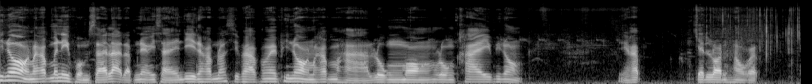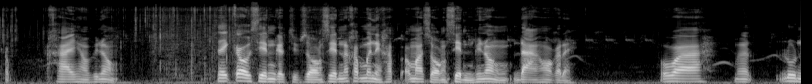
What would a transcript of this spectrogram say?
พี่น้องนะครับเมื่อนี้ผมสายลาดับแนวอีสานอินดีนะครับน้องสิพาพ่อแม่พี่น้องนะครับมาหาลงมองลงคายพี่น้องนี่ครับเจนรอนเฮากับกับคายเฮาพี่น้อง ใส่เก้าเซนกับสิบสองเซนนะครับเมื่อนี้ครับเอามาสองเซนพี่น้องด่างเฮากันเลยเพราะว่ามารุ่น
